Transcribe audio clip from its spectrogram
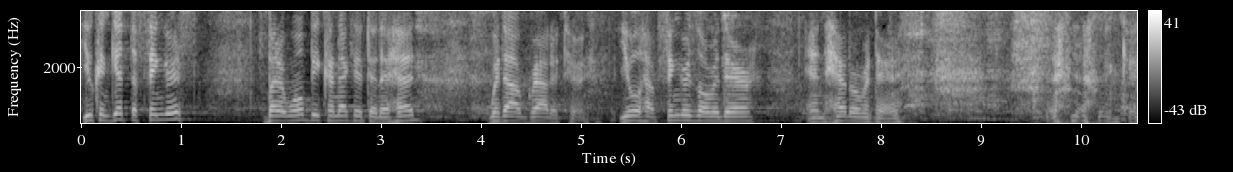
You can get the fingers, but it won't be connected to the head without gratitude. You'll have fingers over there and head over there. okay.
